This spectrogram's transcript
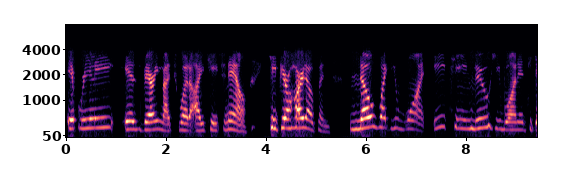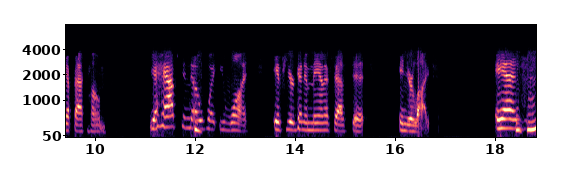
it really is very much what I teach now. Keep your heart open. Know what you want. E.T. knew he wanted to get back home. You have to know what you want if you're going to manifest it in your life. And mm-hmm.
